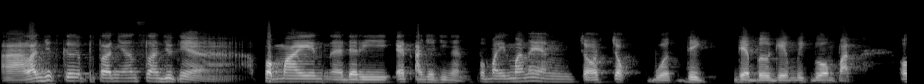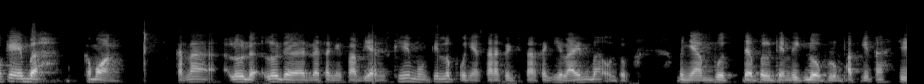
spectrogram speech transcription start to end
Uh, lanjut ke pertanyaan selanjutnya. Pemain uh, dari Ed Ajajingan. Pemain mana yang cocok buat di double game week 24? Oke, okay, Bah, come on karena lu udah lu udah datangin Fabianski mungkin lu punya strategi-strategi lain bah untuk menyambut double game week 24 kita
